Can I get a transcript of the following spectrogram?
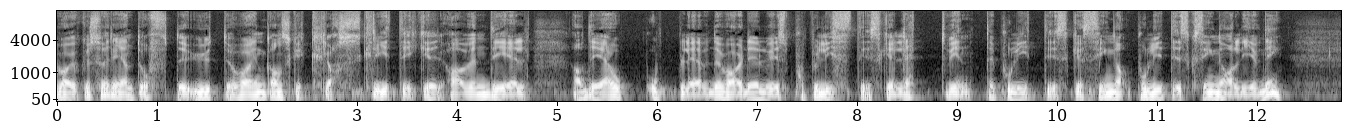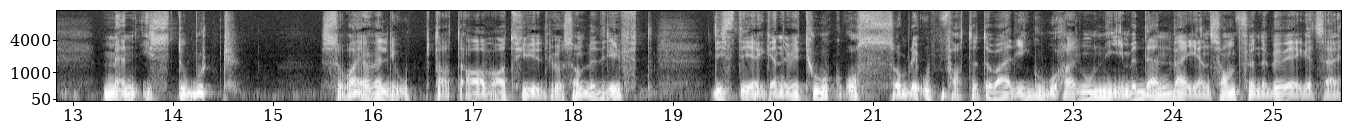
var jo ikke så rent ofte ute og var en ganske krass kritiker av en del av det jeg opplevde var delvis populistiske, lett lettvinte signal, politisk signalgivning. Men i stort så var jeg veldig opptatt av at Hydro som bedrift, de stegene vi tok, også ble oppfattet å være i god harmoni med den veien samfunnet beveget seg.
